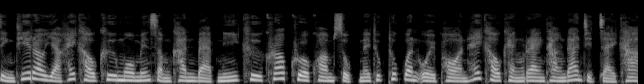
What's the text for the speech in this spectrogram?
สิ่งที่เราอยากให้เขาคือโมเมนต์สำคัญแบบนี้คือครอบครัวความสุขในทุกๆ วันอวยพรให้เขาแข็งแรงทางด้านจิตใจค่ะ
